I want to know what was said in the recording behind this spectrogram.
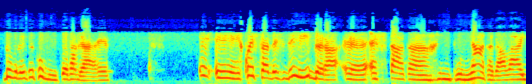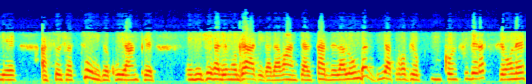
dovrete comunque pagare. E, e questa delibera eh, è stata impugnata da varie associazioni, tra cui anche Medicina Democratica davanti al TAR della Lombardia, proprio in considerazione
